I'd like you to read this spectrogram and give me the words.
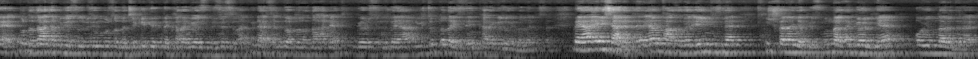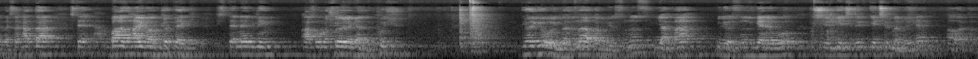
Evet, burada zaten biliyorsunuz bizim Bursa'da Çekirge'de Karagöz Müzesi var. Giderseniz orada da daha net görürsünüz veya YouTube'da da izleyin Karagöz oyunlarını arkadaşlar. Veya el işaretleri en fazla böyle elinizle kuş falan yapıyorsunuz. Bunlar da gölge oyunlarıdır arkadaşlar. Hatta işte bazı hayvan, köpek, işte ne bileyim aklıma şöyle geldi kuş. Gölge oyunları ne yapabiliyorsunuz? Yapabiliyorsunuz. Gene bu ışığı geçirip geçirmemeyle alakalı.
